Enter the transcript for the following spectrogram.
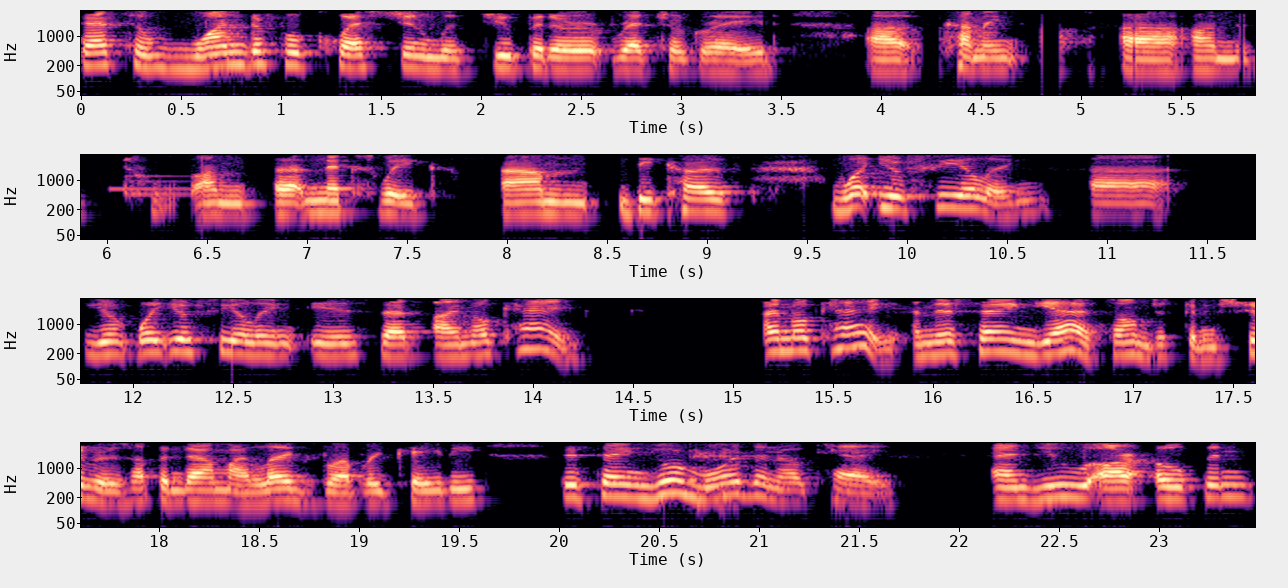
that. that's a wonderful question with Jupiter retrograde uh, coming uh, on on uh, next week um, because what you're feeling uh, you're, what you're feeling is that I'm okay. I'm okay. And they're saying, yes, oh, I'm just getting shivers up and down my legs, lovely Katie. They're saying, you're more than okay. And you are open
